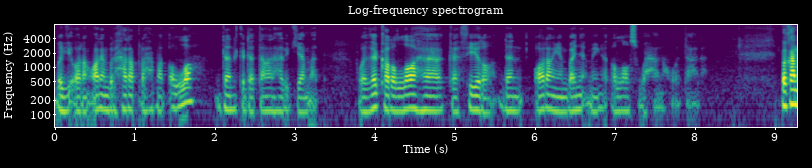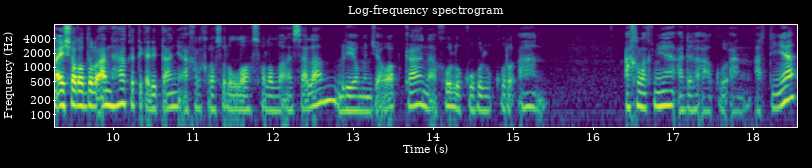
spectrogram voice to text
Bagi orang-orang yang berharap rahmat Allah dan kedatangan hari kiamat. Wa dzakarallaha katsira dan orang yang banyak mengingat Allah Subhanahu wa taala. Bahkan Aisyah radhiallahu anha ketika ditanya akhlak Rasulullah sallallahu alaihi wasallam, beliau menjawab kana khuluquhul Qur'an akhlaknya adalah Al-Quran. Artinya,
